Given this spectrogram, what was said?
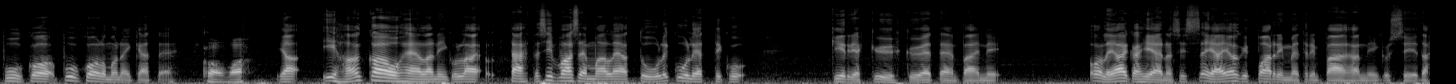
puu, kol- puu kolmonen käteen. Kova. Ja ihan kauhealla niin kuin tähtäsin vasemmalle ja tuuli kuljetti, kun kirje kyyhkyy eteenpäin, niin oli aika hieno. Siis se jäi johonkin parin metrin päähän niin kuin siitä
